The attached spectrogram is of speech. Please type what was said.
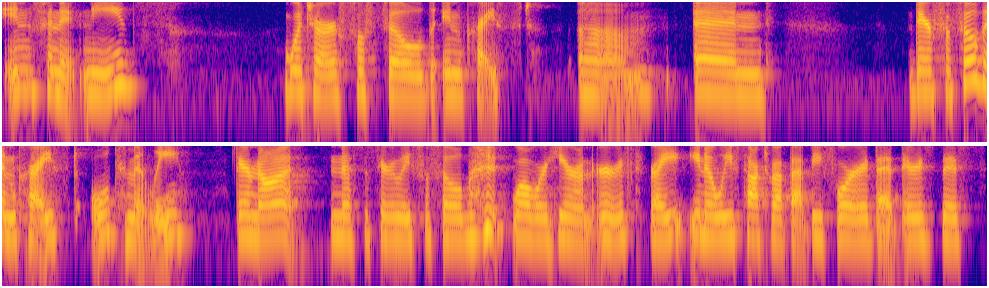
infinite needs, which are fulfilled in Christ, um, and they're fulfilled in Christ ultimately. They're not necessarily fulfilled while we're here on earth, right? You know, we've talked about that before. That there's this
